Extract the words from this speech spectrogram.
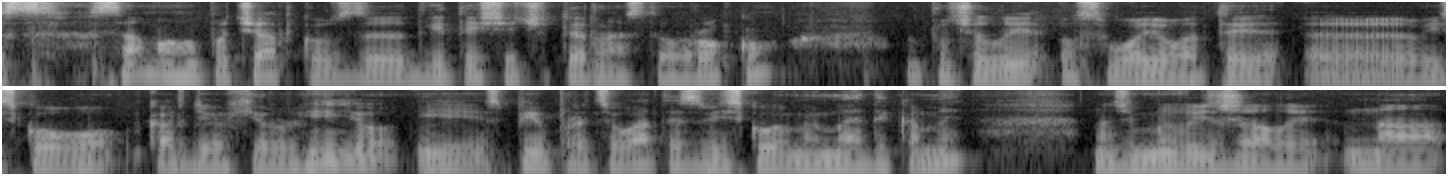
з самого початку, з 2014 року, почали освоювати е, військову кардіохірургію і співпрацювати з військовими медиками. Значить, ми виїжджали на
